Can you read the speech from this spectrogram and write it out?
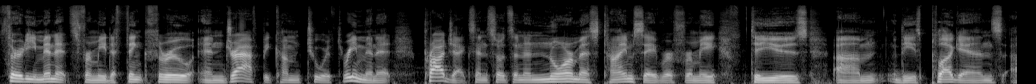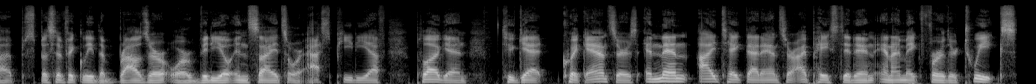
30 minutes for me to think through and draft become two or three minute projects, and so it's an enormous time saver for me to use um, these plugins. Uh, specifically the browser or Video Insights or Ask PDF plugin to get quick answers. And then I take that answer, I paste it in, and I make further tweaks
